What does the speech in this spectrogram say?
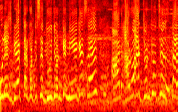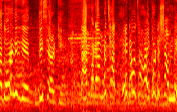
পুলিশ গ্রেফতার করতেছে, দুইজনকে নিয়ে গেছে আর আরও আটজনকে হচ্ছে তারা ধরে নিয়ে দিছে আর কি। তারপরে আমরা এটা হচ্ছে হাইকোর্টের সামনে।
